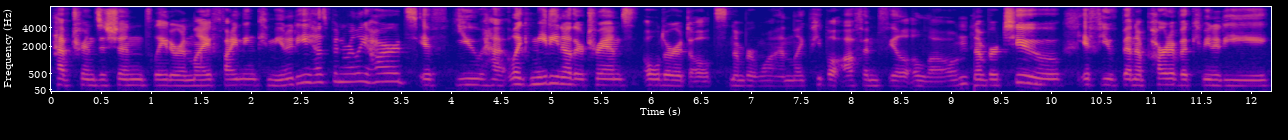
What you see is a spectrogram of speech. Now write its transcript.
have transitioned later in life. Finding community has been really hard. If you have like meeting other trans older adults number one like people often feel alone. Number two if you've been a part of a community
